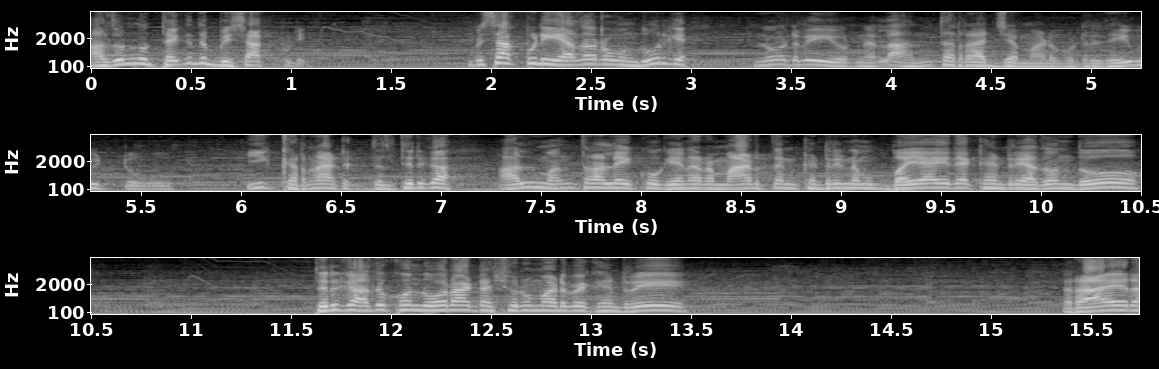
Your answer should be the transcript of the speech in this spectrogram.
ಅದನ್ನು ತೆಗೆದು ಬಿಸಾಕ್ಬಿಡಿ. ಬಿಸಾಕ್ಬಿಡಿ, ಯಾವ್ದಾದ್ರು ಒಂದು ಊರಿಗೆ. ನೋಡ್ರಿ ಇವ್ರನ್ನೆಲ್ಲ ಅಂತಾರಾಜ್ಯ ಮಾಡಿಬಿಡ್ರಿ ದಯವಿಟ್ಟು ಈ ಕರ್ನಾಟಕದಲ್ಲಿ ತಿರ್ಗ ಅಲ್ಲಿ ಮಂತ್ರಾಲಯಕ್ಕೆ ಹೋಗಿ ಏನಾರು ಮಾಡ್ತಾನೆ ಕಣ್ರಿ? ನಮ್ಗೆ ಭಯ ಇದೆ ಕಣ್ರಿ ಅದೊಂದು. ತಿರ್ಗಾ ಅದಕ್ಕೊಂದು ಹೋರಾಟ ಶುರು ಮಾಡ್ಬೇಕೇನ್ರಿ? ರಾಯರ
